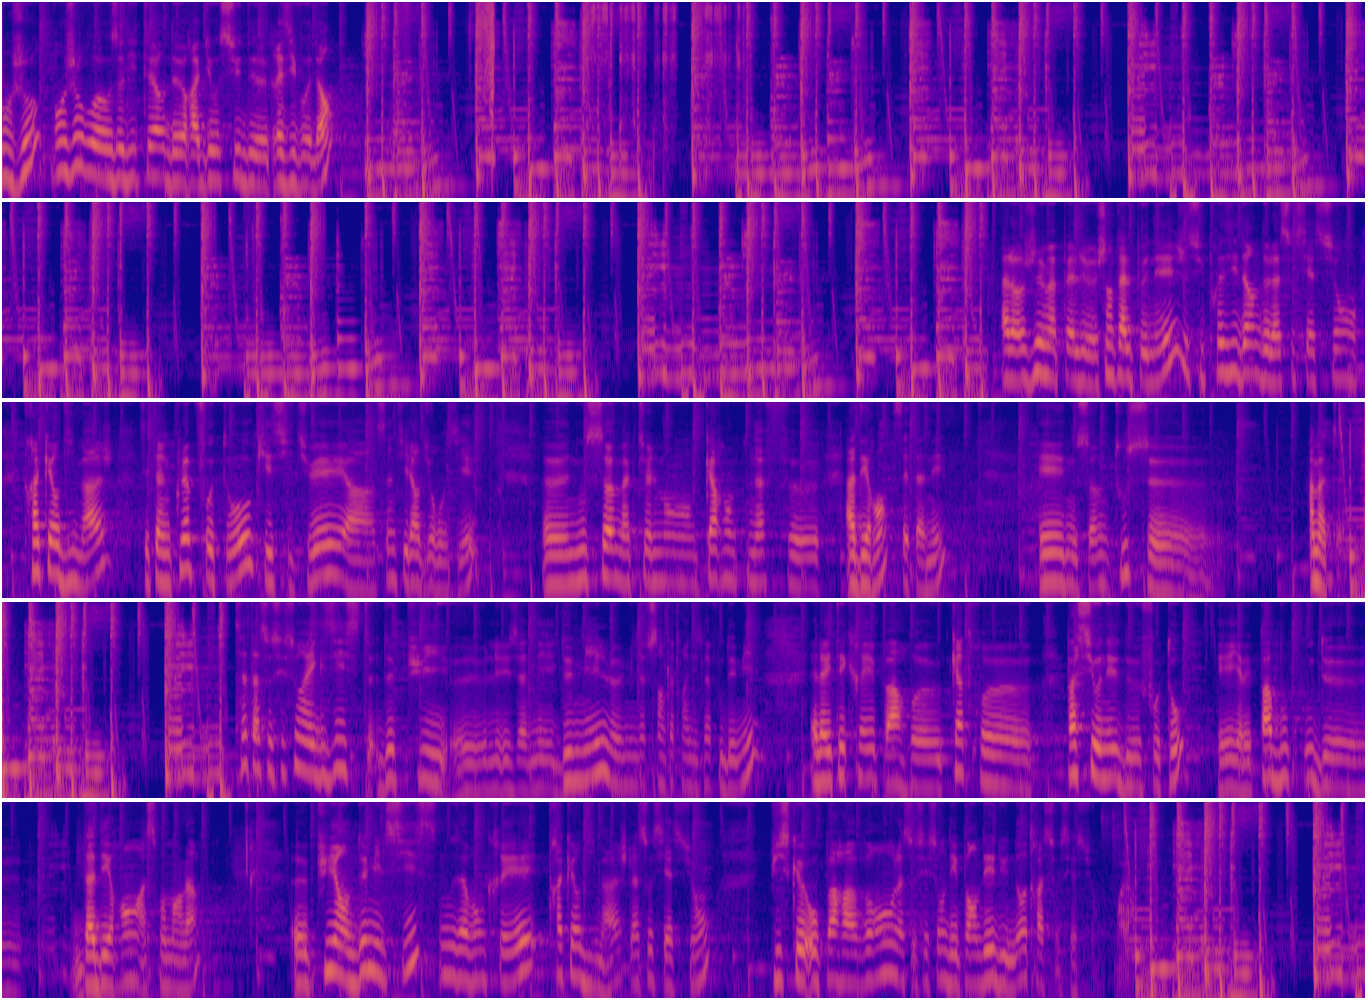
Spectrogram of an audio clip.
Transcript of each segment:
Bonjour, bonjour aux auditeurs de Radio Sud Grésivaudan. Alors, je m'appelle Chantal Penet, je suis présidente de l'association Tracker d'images. C'est un club photo qui est situé à Saint-Hilaire-du-Rosier. Euh, nous sommes actuellement 49 euh, adhérents cette année et nous sommes tous euh, amateurs. Cette association existe depuis les années 2000, 1999 ou 2000. Elle a été créée par quatre passionnés de photos et il n'y avait pas beaucoup d'adhérents à ce moment-là. Euh, puis en 2006, nous avons créé Tracker d'images, l'association, puisque auparavant l'association dépendait d'une autre association.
